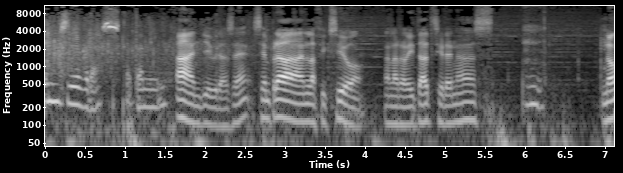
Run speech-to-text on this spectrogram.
uns llibres que tenim. Ah, en llibres, eh? Sempre en la ficció. En la realitat, sirenes... No.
